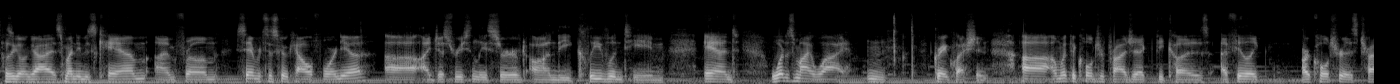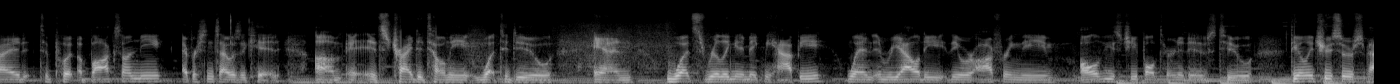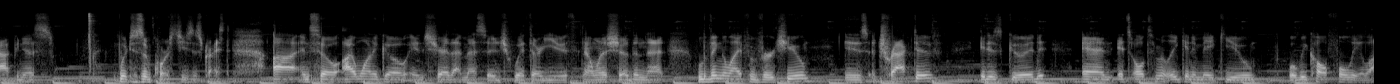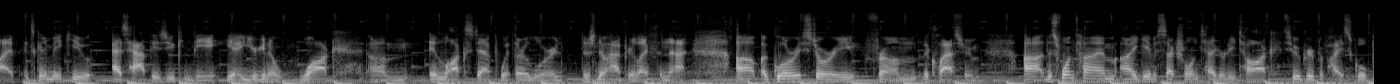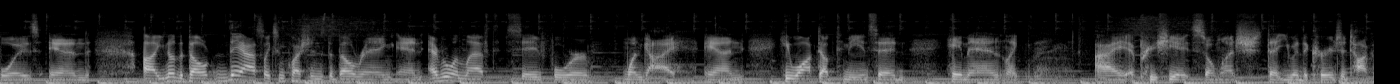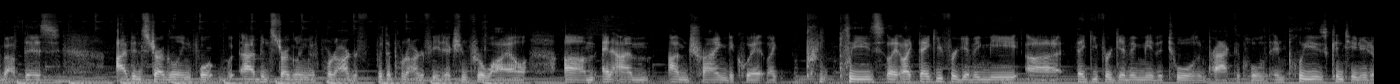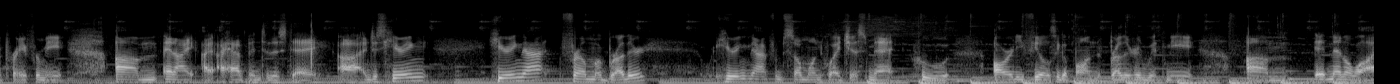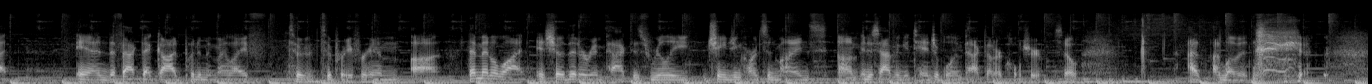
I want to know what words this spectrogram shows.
How's it going guys? My name is Cam. I'm from San Francisco, California. Uh, I just recently served on the Cleveland team. And what is my why? Mm, great question. Uh, I'm with the Culture Project because I feel like our culture has tried to put a box on me ever since I was a kid. Um, it's tried to tell me what to do and what's really going to make me happy when in reality they were offering me all of these cheap alternatives to the only true source of happiness which is of course Jesus Christ. Uh, and so I want to go and share that message with our youth. And I want to show them that living a life of virtue is attractive, it is good, and it's ultimately going to make you what we call fully alive. It's going to make you as happy as you can be. You're going to walk um, in lockstep with our Lord. There's no happier life than that. Um, a glory story from the classroom. Uh, this one time I gave a sexual integrity talk to a group of high school boys and uh, you know the bell, they asked like some questions, the bell rang and everyone left save for one guy and he walked up to me and said, hey man, like I appreciate so much that you had the courage to talk about this. I've been struggling for I've been struggling with pornography with the pornography addiction for a while, um, and I'm I'm trying to quit. Like, please, like, like thank you for giving me uh, thank you for giving me the tools and practicals, and please continue to pray for me. Um, and I, I have been to this day, uh, and just hearing hearing that from a brother, hearing that from someone who I just met who already feels like a bond of brotherhood with me, um, it meant a lot. And the fact that God put him in my life to, to pray for him, uh, that meant a lot. It showed that our impact is really changing hearts and minds um, and is having a tangible impact on our culture. So I, I love it.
